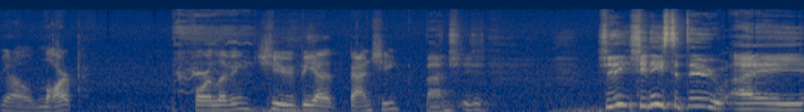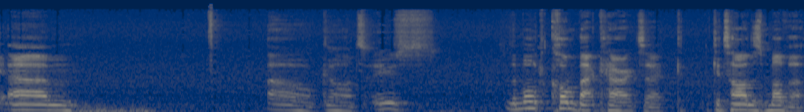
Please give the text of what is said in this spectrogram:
you know, LARP for a living, she would be a banshee. Banshee. She she needs to do a um. Oh God, who's the Mortal Kombat character? Katana's mother,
